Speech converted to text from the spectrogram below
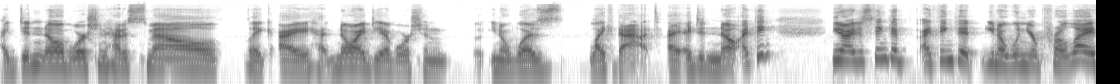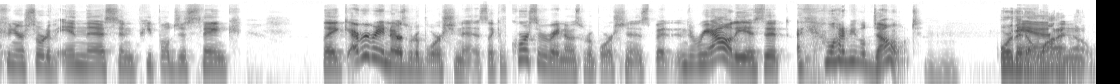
I didn't know abortion had a smell. Like I had no idea abortion, uh, you know, was like that. I, I didn't know. I think, you know, I just think that I think that, you know, when you're pro life and you're sort of in this and people just think like everybody knows what abortion is. Like, of course, everybody knows what abortion is. But the reality is that a lot of people don't. Mm-hmm or they and, don't want to know.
